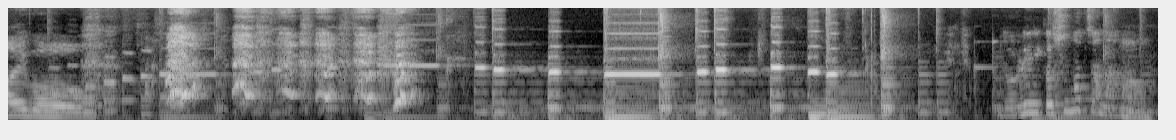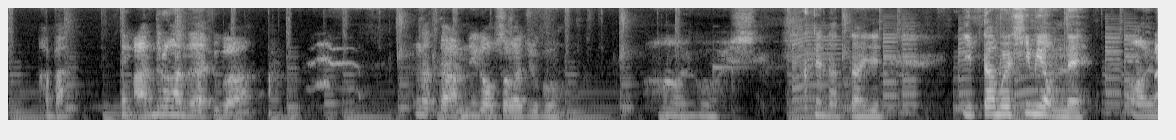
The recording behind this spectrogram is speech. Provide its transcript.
아이고 놀리니까 숨었잖아. 어, 가봐. 안 들어간다, 휴가. 큰일 났다, 앞니가 없어가지고. 아이고, 씨. 큰일 났다, 이제. 입 다물 힘이 없네. 아이고.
